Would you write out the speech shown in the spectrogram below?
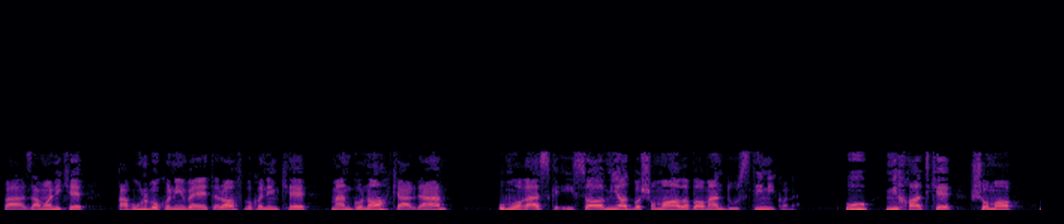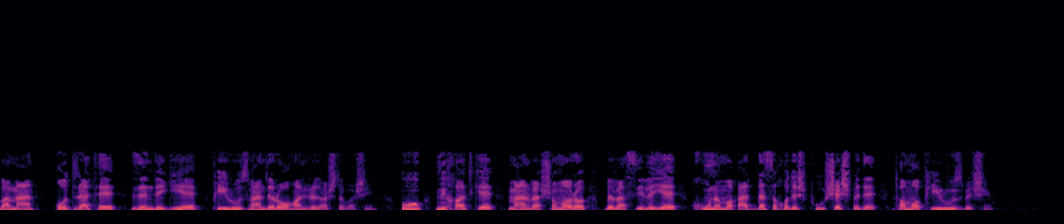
و زمانی که قبول بکنیم و اعتراف بکنیم که من گناه کردم او موقع است که عیسی میاد با شما و با من دوستی می‌کنه. او می‌خواد که شما و من قدرت زندگی پیروزمند روحانی رو داشته باشیم. او می‌خواد که من و شما رو به وسیله خون مقدس خودش پوشش بده تا ما پیروز بشیم.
